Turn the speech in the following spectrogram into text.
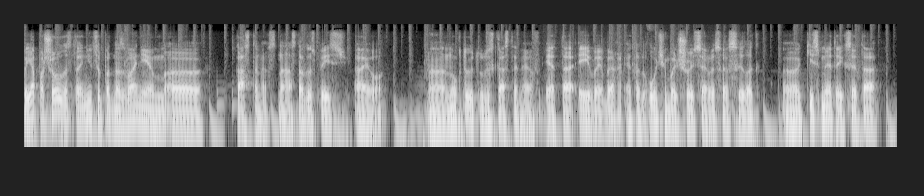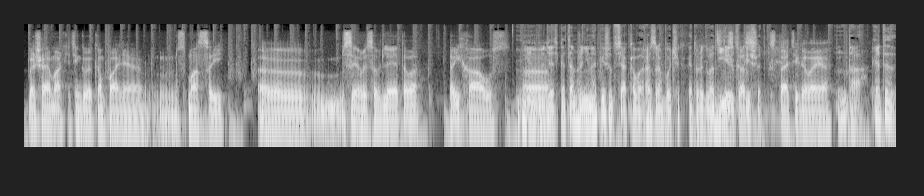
я пошел на страницу под названием э, Customers на Status Page IO. Э, ну, кто тут из кастомеров? Это Aweber, это очень большой сервис рассылок. Kissmetrics это большая маркетинговая компания с массой э, сервисов для этого. Treehouse. Нет, ну, а, дядька, там же не напишут всякого разработчика, который 29 Discos, пишет. кстати говоря. Да, это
